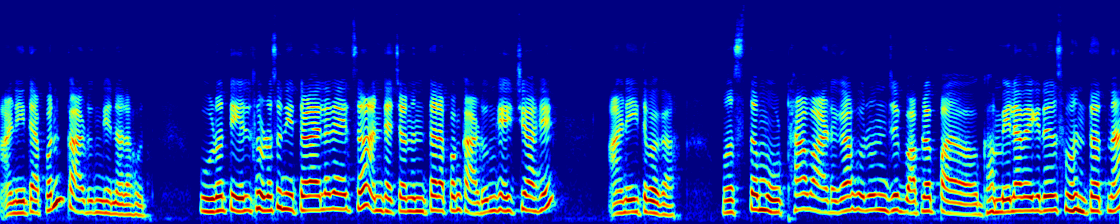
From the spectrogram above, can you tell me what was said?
आणि ते आपण काढून घेणार आहोत. पूर्ण तेल थोडंसं नितळायला द्यायचं आणि त्याच्यानंतर आपण काढून घ्यायची आहे. आणि इथे बघा मस्त मोठा वाडगा भरून जे आपलं पा घमेला वगैरे जसं म्हणतात ना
